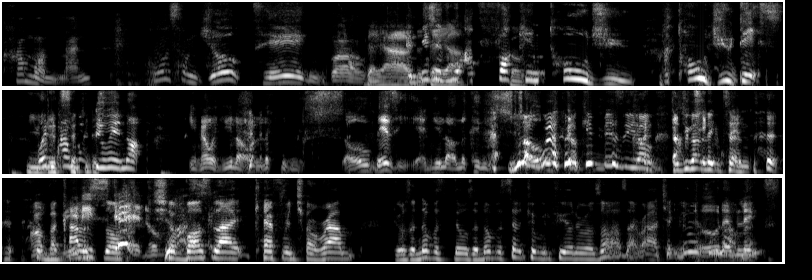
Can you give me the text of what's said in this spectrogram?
come on, man. I want some joke thing, bro. They are, and this is are. what I fucking Go. told you. I told you this. You when I was doing up you know, you know, looking so busy, and you know, looking so you know, we're looking busy, yo. Did you got LinkedIn? McAllister, really Shabazz, like Khéphren Thuram. There was another, there was another central midfielder as well. I was like, right, check you all them out, links.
